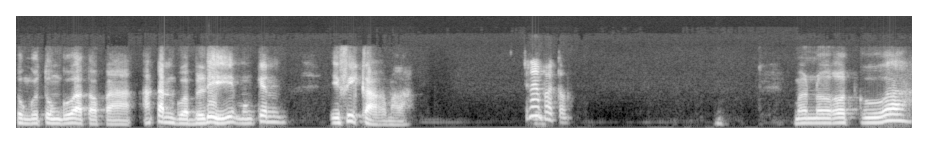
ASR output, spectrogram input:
tunggu-tunggu atau apa akan gua beli, mungkin EV car malah. Kenapa tuh? Menurut gua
